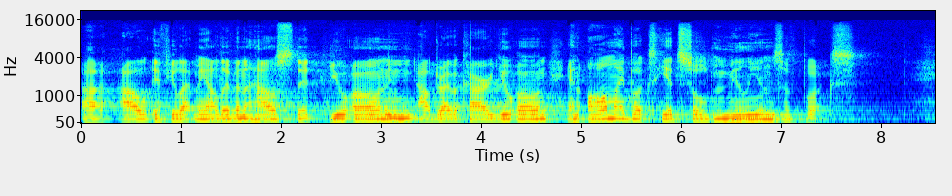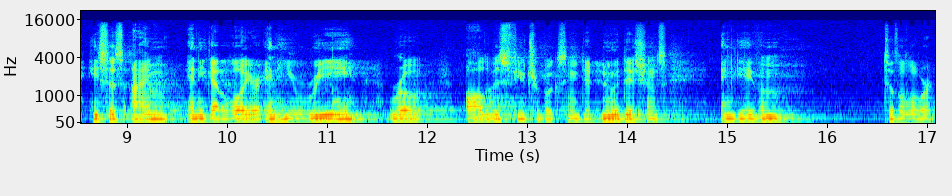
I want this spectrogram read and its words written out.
uh, I'll, if you let me, I'll live in a house that you own, and I'll drive a car you own, and all my books. He had sold millions of books. He says, I'm, and he got a lawyer, and he rewrote all of his future books and he did new editions and gave them to the Lord.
